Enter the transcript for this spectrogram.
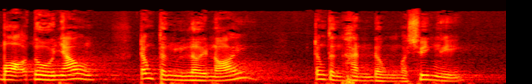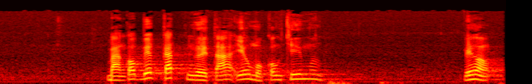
bỏ tù nhau trong từng lời nói, trong từng hành động và suy nghĩ, bạn có biết cách người ta yêu một con chim không? Biết không?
